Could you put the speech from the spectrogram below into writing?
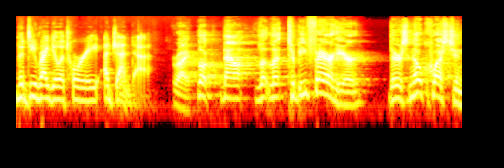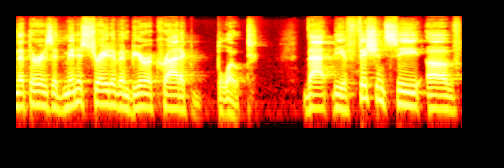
the deregulatory agenda. Right. Look, now, l- l- to be fair here, there's no question that there is administrative and bureaucratic bloat that the efficiency of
